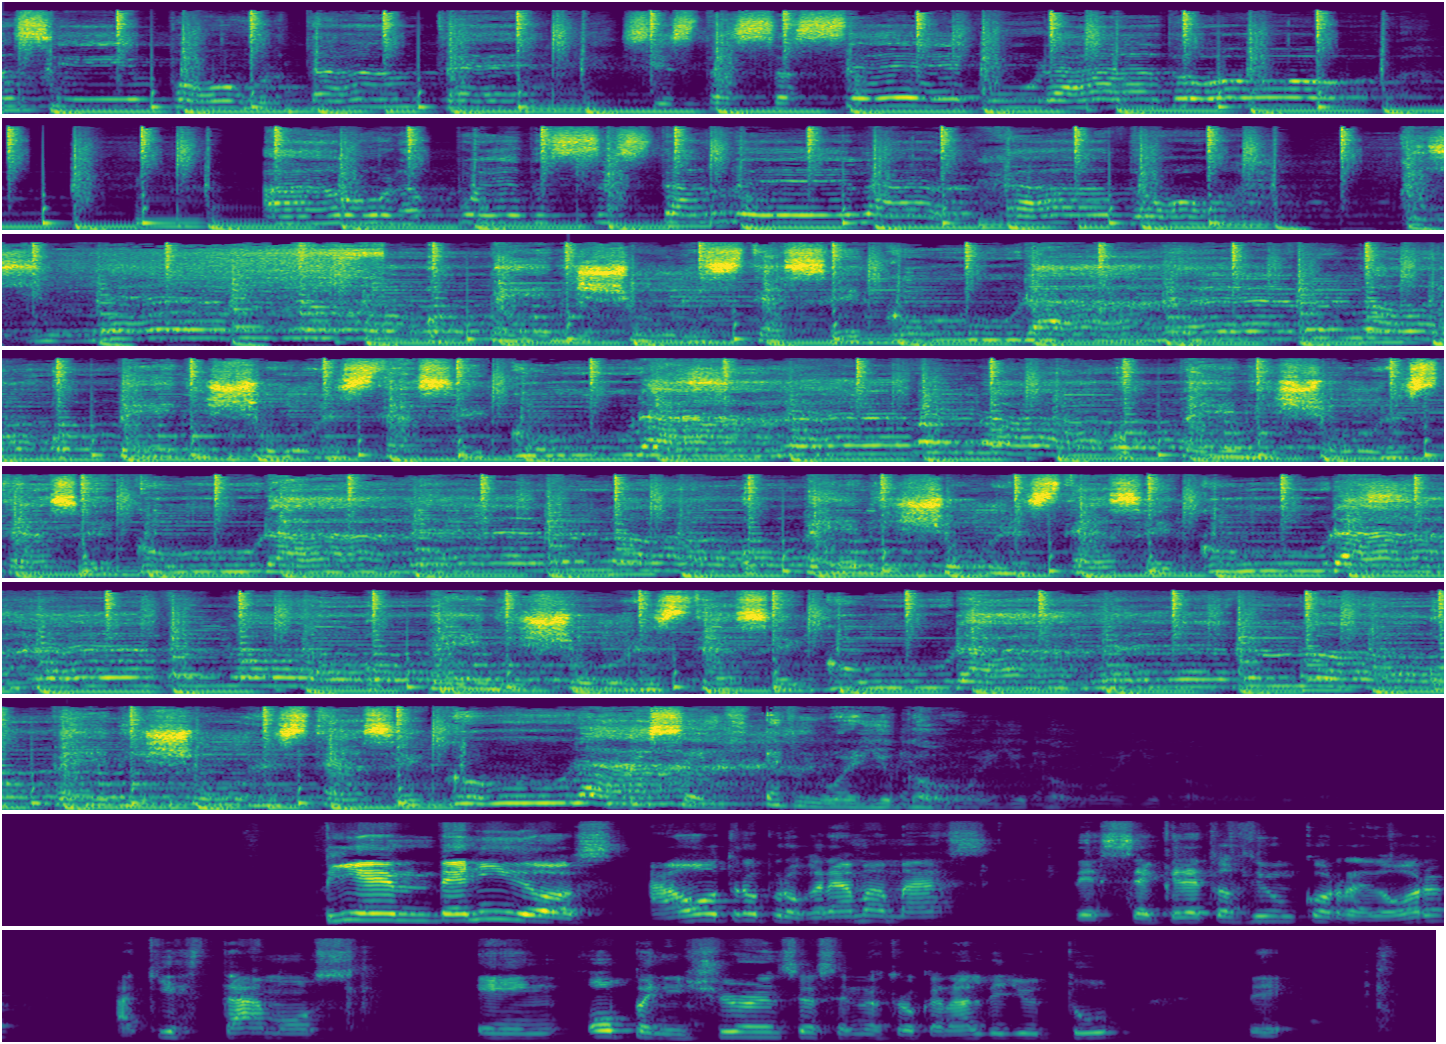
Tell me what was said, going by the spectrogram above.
más importante, si estás asegurado, Bienvenidos a otro programa más de Secretos de un Corredor. Aquí estamos en Open Insurances, en nuestro canal de YouTube de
